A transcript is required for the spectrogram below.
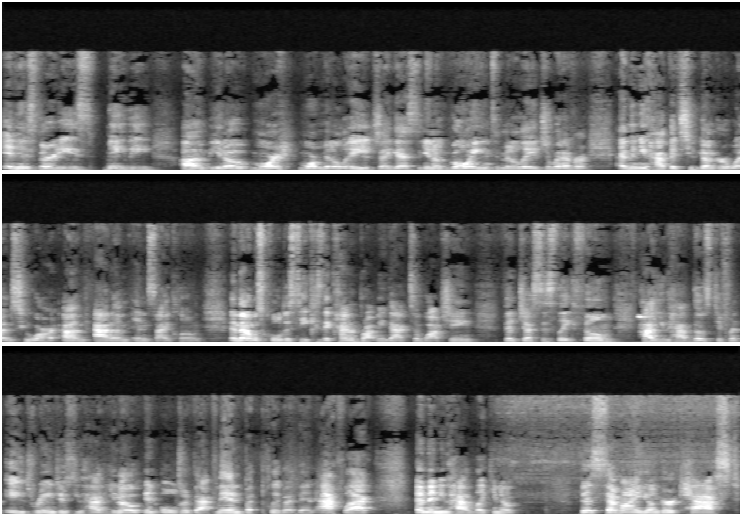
in his 30s maybe um, you know more more middle aged i guess you know going into middle age or whatever. And then you have the two younger ones who are um, atom and cyclone. And that was cool to see because it kind of brought me back to watching the justice league film how you have those different age ranges. You had you know an older batman but played by ben affleck. And then you had like you know the semi younger cast.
